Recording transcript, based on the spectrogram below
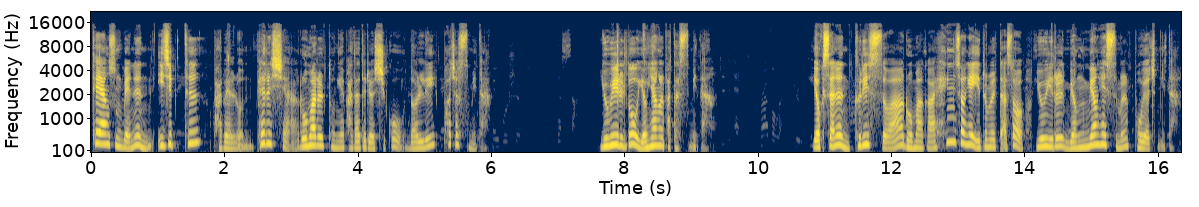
태양 숭배는 이집트, 바벨론, 페르시아, 로마를 통해 받아들여지고 널리 퍼졌습니다. 요일도 영향을 받았습니다. 역사는 그리스와 로마가 행성의 이름을 따서 요일을 명명했음을 보여줍니다.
